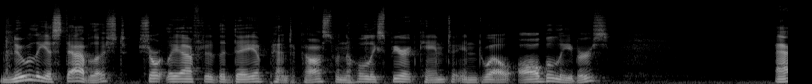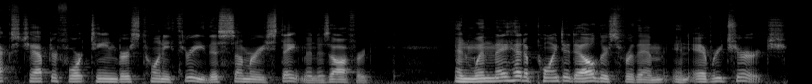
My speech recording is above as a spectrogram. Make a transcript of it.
newly established shortly after the day of Pentecost when the Holy Spirit came to indwell all believers. Acts chapter 14, verse 23, this summary statement is offered. And when they had appointed elders for them in every church,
